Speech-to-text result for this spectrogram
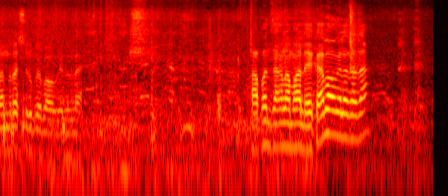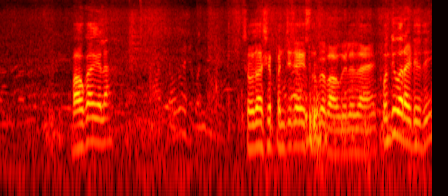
पंधराशे रुपये भाव गेलेला आहे. हा पण चांगला माल आहे. काय भाव गेला दादा? भाव काय गेला? चौदाशे पंचेचाळीस रुपये भाव गेलेला आहे. कोणती व्हरायटी होती?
